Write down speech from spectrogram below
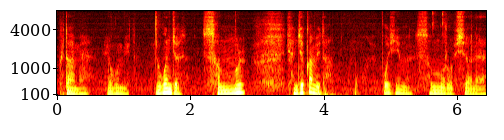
그 다음에 요겁니다. 요건 이제 선물 현재가입니다. 보시면 선물 옵션에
